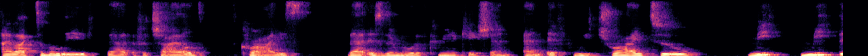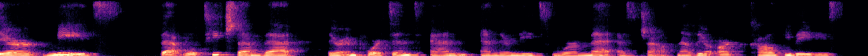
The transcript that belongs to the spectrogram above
I like to believe that if a child cries, that is their mode of communication, and if we try to meet meet their needs, that will teach them that they're important and and their needs were met as a child. Now there are colicky babies,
